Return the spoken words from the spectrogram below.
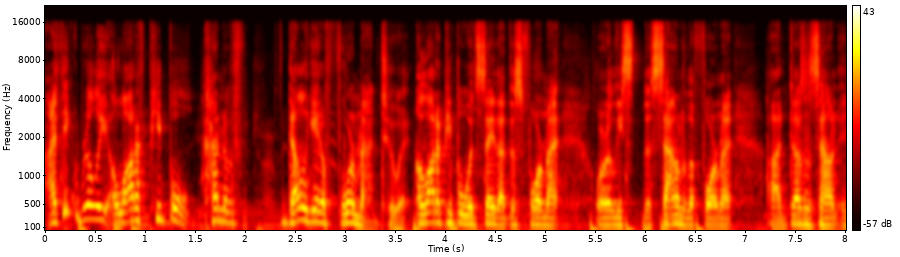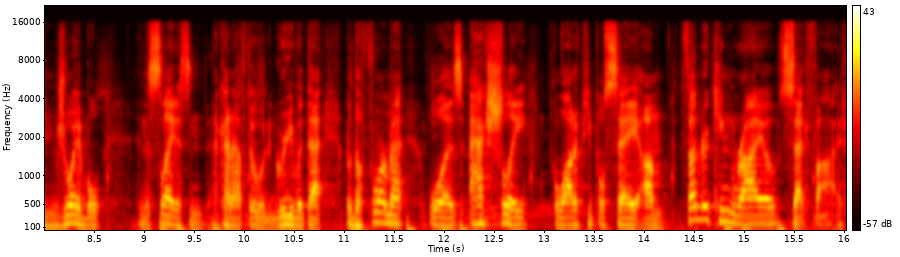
I think really a lot of people kind of delegate a format to it. A lot of people would say that this format, or at least the sound of the format, uh, doesn't sound enjoyable in the slightest, and I kind of have to agree with that. But the format was actually, a lot of people say, um, Thunder King Rai-Oh set 5.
